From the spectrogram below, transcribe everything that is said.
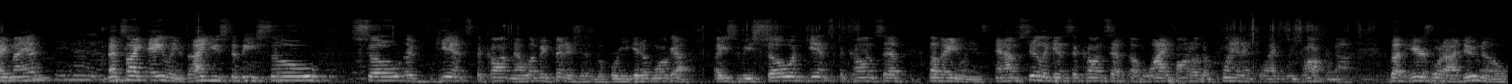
Amen? Amen. That's like aliens. I used to be so, so against the con. Now let me finish this before you get up and walk out. I used to be so against the concept of aliens, and I'm still against the concept of life on other planets, like we talk about. But here's what I do know:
